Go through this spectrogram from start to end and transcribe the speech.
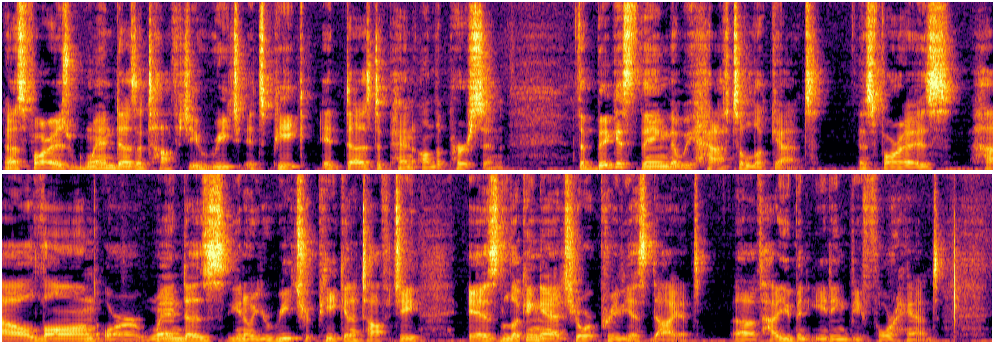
Now, as far as when does autophagy reach its peak, it does depend on the person. The biggest thing that we have to look at as far as how long or when does you know you reach your peak in autophagy is looking at your previous diet of how you've been eating beforehand.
